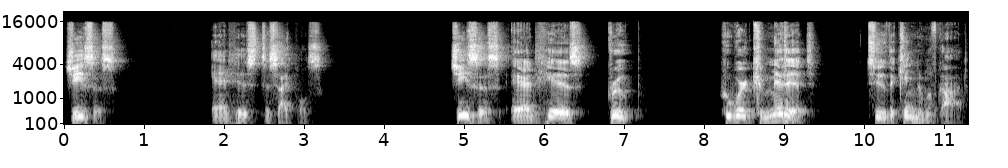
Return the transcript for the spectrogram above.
Jesus and his disciples. Jesus and his group who were committed to the kingdom of God,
